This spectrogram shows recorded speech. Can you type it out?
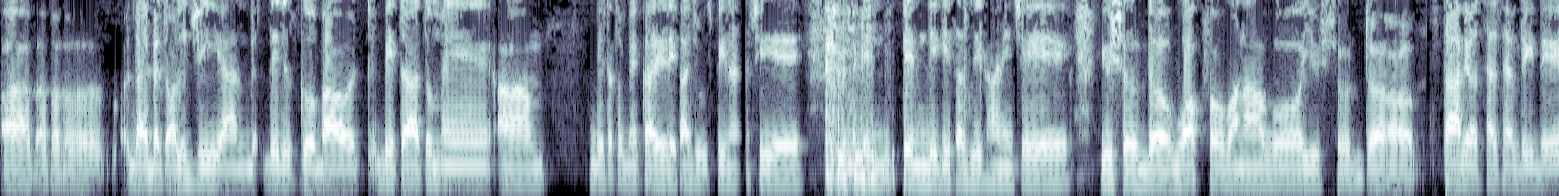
uh, uh, diabetology and they just go about beta tumhe um, बेटा तुम्हें करेले का जूस पीना चाहिए टिंडी की सब्जी खानी चाहिए यू शुड वॉक फॉर वन आवर यू शुड starve yourself every day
